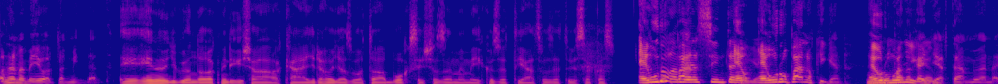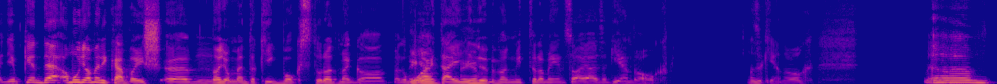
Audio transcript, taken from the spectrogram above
az MMA ölt meg mindent. Én, én úgy gondolok mindig is a K1-re, hogy az volt a box és az MMA közötti átvezető szakasz. Európán, szinten Eu- igen. Európának igen. Európának amúgy igen. egyértelműen egyébként, de amúgy Amerikában is ö, nagyon ment a kickbox, tudod, meg a, meg a Igen, Muay Thai igen. időben, meg mit tudom én, szóval ezek ilyen dolgok. Ezek ilyen dolgok. Um,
